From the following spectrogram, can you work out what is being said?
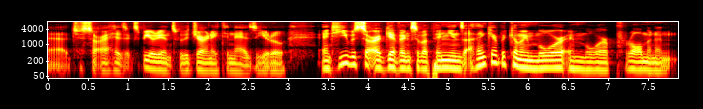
uh, just sort of his experience with the journey to net zero and he was sort of giving some opinions I think are becoming more and more prominent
